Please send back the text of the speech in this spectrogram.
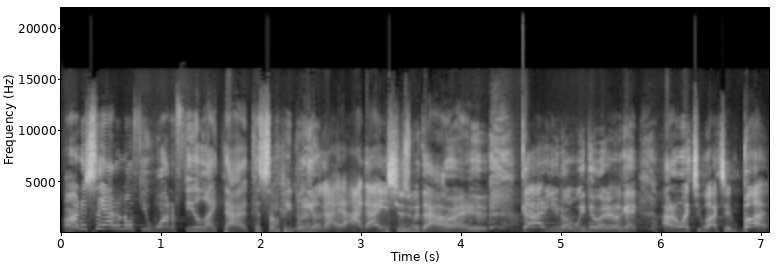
Honestly, I don't know if you want to feel like that because some people, you know, I, I got issues with that, all right? God, you know, we doing it, okay? I don't want you watching. But,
